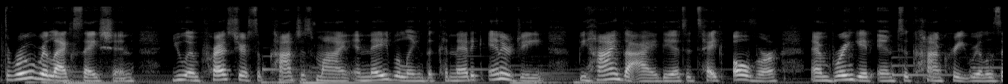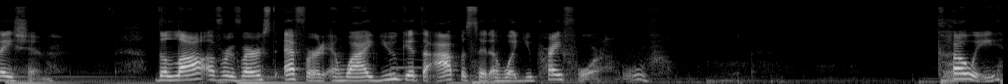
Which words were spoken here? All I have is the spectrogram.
through relaxation, you impress your subconscious mind, enabling the kinetic energy behind the idea to take over and bring it into concrete realization. The law of reversed effort and why you get the opposite of what you pray for. Oof. Coué,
